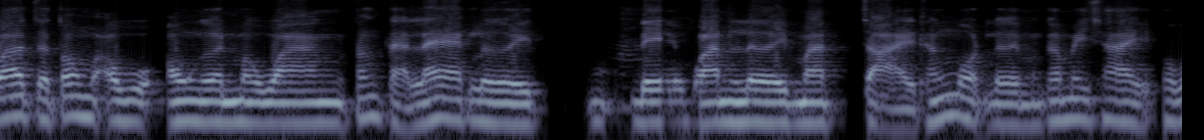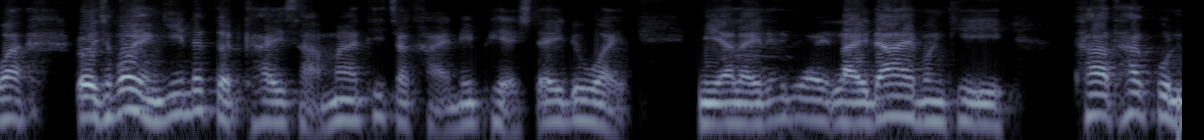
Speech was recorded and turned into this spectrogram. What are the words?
ว่าจะต้องเอาเอาเงินมาวางตั้งแต่แรกเลยเดวันเลยมาจ่ายทั้งหมดเลยมันก็ไม่ใช่ เพราะว่าโดยเฉพาะอย่างยิ่งถ้าเกิดใครสามารถที่จะขายในเพจได้ด้วย มีอะไรได้ด้วยรายได้บางที ถ้าถ้าคุณ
